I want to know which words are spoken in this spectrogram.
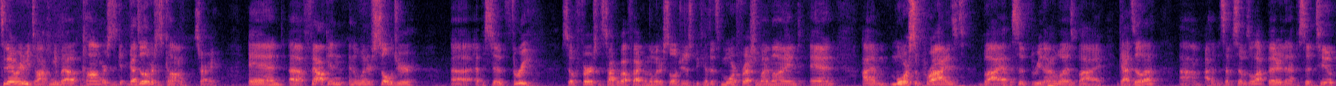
Today we're going to be talking about Kong versus Godzilla versus Kong, sorry, and uh, Falcon and the Winter Soldier, uh, episode three. So first, let's talk about Falcon and the Winter Soldier, just because it's more fresh in my mind, and I'm more surprised by episode three than I was by Godzilla. Um, I thought this episode was a lot better than episode two.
